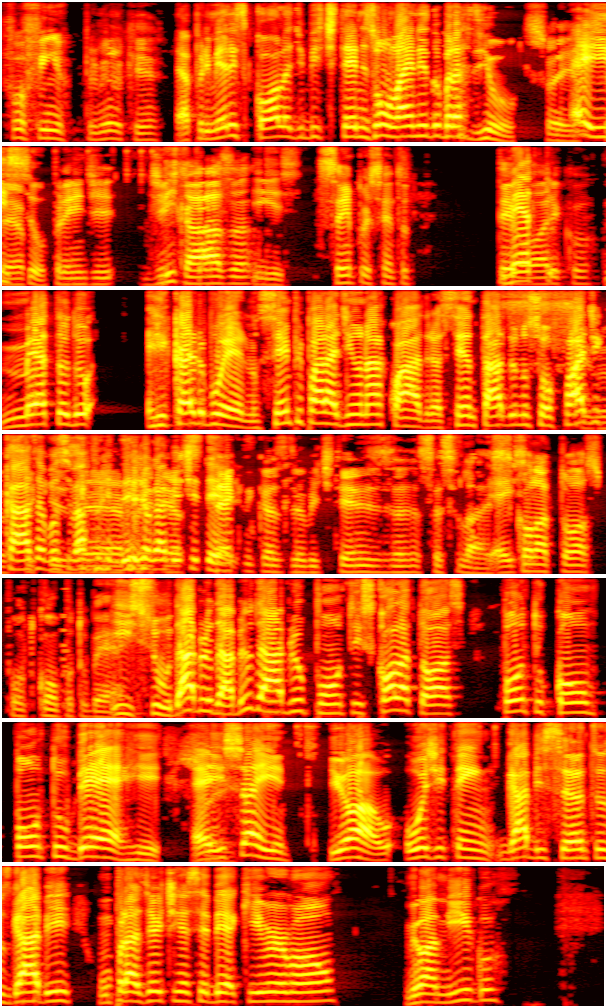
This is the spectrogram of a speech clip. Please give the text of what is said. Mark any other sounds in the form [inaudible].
Fofinho. Primeiro o quê? É a primeira escola de beach tênis online do Brasil. Isso aí. É você isso. aprende de Beach- casa, Isso. 100% teórico. Método Ricardo Bueno, sempre paradinho na quadra, sentado no sofá Se de casa, você vai aprender a jogar beach as tênis. técnicas do beach tênis, acesse lá. É escolatos.com.br. Isso, www.escolatos.com.br. É isso aí. E ó, hoje tem Gabi Santos. Gabi, um prazer te receber aqui, meu irmão, meu amigo.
